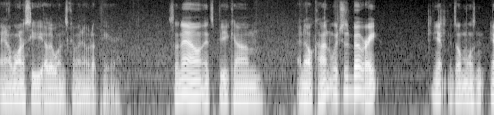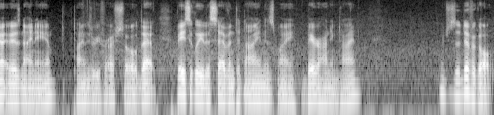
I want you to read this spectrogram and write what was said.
And I want to see the other ones coming out up here. So now it's become an elk hunt, which is about right. Yep, it's almost, yeah, it is 9 a.m. Time's refresh. So that, basically the 7 to 9 is my bear hunting time. Which is a difficult,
